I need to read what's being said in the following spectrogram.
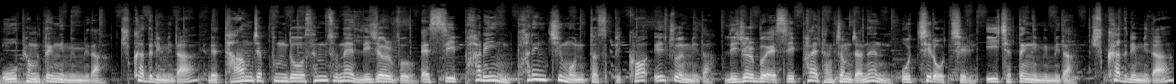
오병땡님입니다. 축하드립니다. 네, 다음 제품도 샘손의 리졸브 SE8인 8인치 모니터 스피커 1조입니다. 리졸브 SE8 당첨자는 5757 이재땡님입니다. 축하드립니다.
